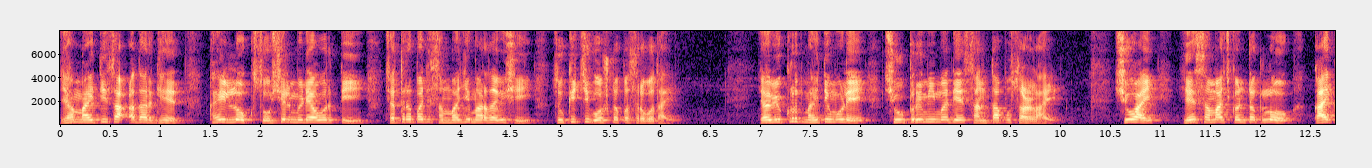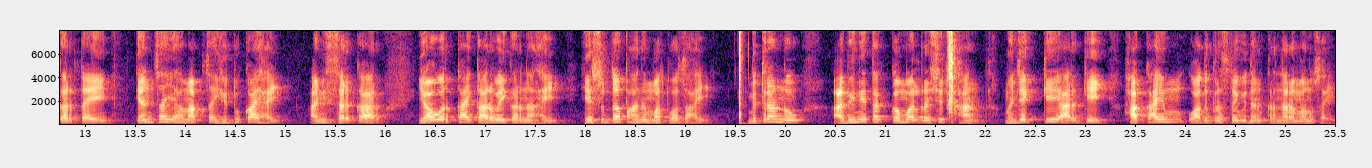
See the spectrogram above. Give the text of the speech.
ह्या माहितीचा आधार घेत काही लोक सोशल मीडियावरती छत्रपती संभाजी महाराजाविषयी चुकीची गोष्ट पसरवत आहे या विकृत माहितीमुळे शिवप्रेमीमध्ये संताप उसळला आहे. शिवाय हे समाजकंटक लोक काय करताय? त्यांचा यामागचा हेतू काय आहे? आणि सरकार यावर काय कारवाई करणार आहे? हे सुद्धा पाहणं महत्त्वाचं आहे. मित्रांनो अभिनेता कमल रशीद खान म्हणजे के आर के हा कायम वादग्रस्त विधान करणारा माणूस आहे.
